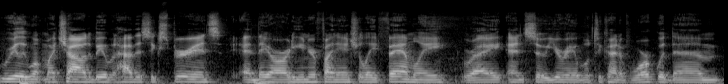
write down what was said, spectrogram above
really want my child to be able to have this experience and they are already in your financial aid family, right? And so you're able to kind of work with them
